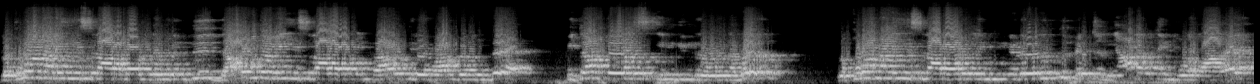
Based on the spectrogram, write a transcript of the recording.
லுக்மான் அலி இஸ்லாம் அவர்களிடமிருந்து தாவூத் அலி இஸ்லாம் அவர்களின் காலத்திலே வாழ்ந்து வந்த பிதாகோரஸ் என்கின்ற ஒரு நபர் லுக்மான் அலி இஸ்லாம் அவர்களிடமிருந்து பெற்ற ஞானத்தின் மூலமாக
